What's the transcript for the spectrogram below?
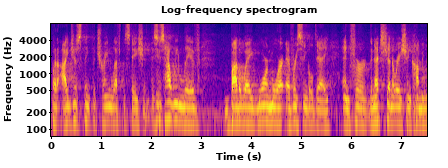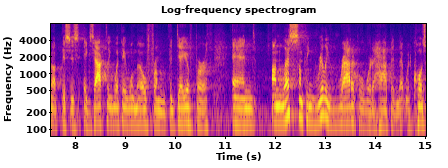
but I just think the train left the station. This is how we live, by the way, more and more every single day. And for the next generation coming up, this is exactly what they will know from the day of birth. And unless something really radical were to happen that would cause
